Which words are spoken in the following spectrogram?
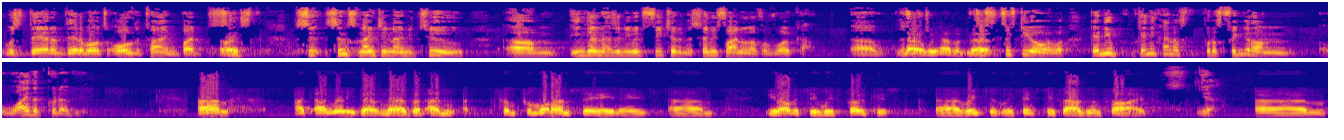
was there and thereabouts all the time. But Sorry? since si- since 1992, um, England hasn't even featured in the semi-final of a World Cup. Uh, No, 50 we haven't. No. 50 over. Can you can you kind of put a finger on why that could have been? Um, I, I really don't know, but um, from from what I'm seeing is, um, you know, obviously we've focused uh, recently since 2005, Yeah. um,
